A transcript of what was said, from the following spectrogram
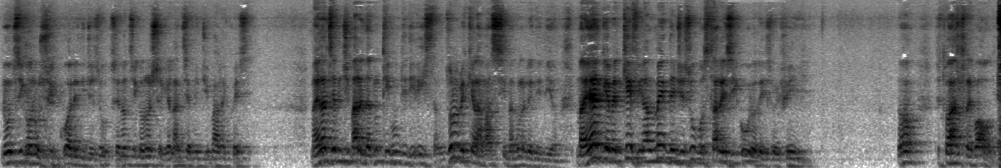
non si conosce il cuore di Gesù se non si conosce che l'ansia principale è questa. Ma è l'ansia principale da tutti i punti di vista, non solo perché è la massima gloria di Dio, ma è anche perché finalmente Gesù può stare sicuro dei suoi figli. No? detto altre volte,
